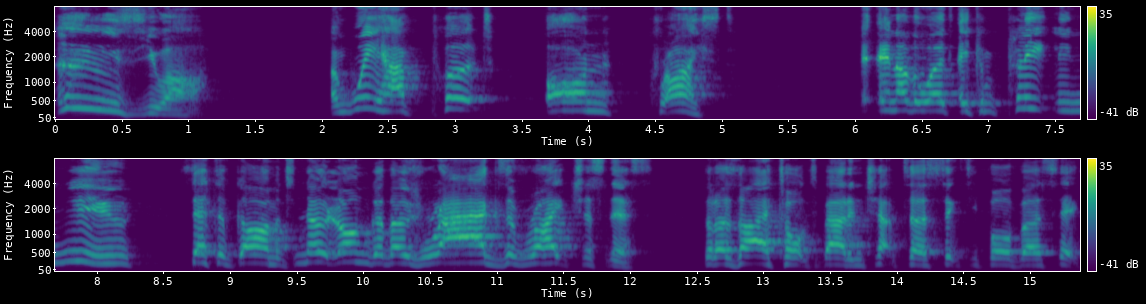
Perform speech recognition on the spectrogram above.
whose you are. And we have put on Christ. In other words, a completely new set of garments, no longer those rags of righteousness that Isaiah talks about in chapter 64, verse 6.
